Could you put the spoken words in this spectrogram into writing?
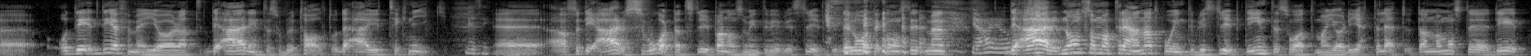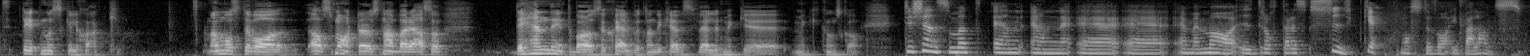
och det, det för mig gör att det är inte så brutalt och det är ju teknik. Eh, alltså det är svårt att strypa någon som inte vill bli strypt. Det låter konstigt men Ja, det är någon som har tränat på att inte bli strypt. Det är inte så att man gör det jättelätt utan man måste, det är ett, det är ett muskelschack. Man måste vara ja, smartare och snabbare. Alltså, det händer inte bara av sig själv utan det krävs väldigt mycket, mycket kunskap. Det känns som att en, en eh, eh, MMA-idrottares psyke måste vara i balans.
